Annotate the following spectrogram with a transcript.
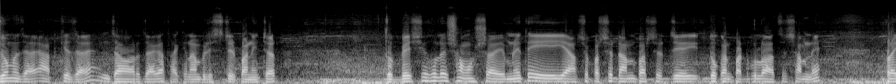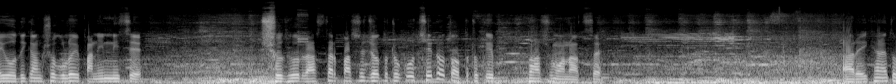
জমে যায়, আটকে যায়, যাওয়ার জায়গা থাকে না বৃষ্টির পানিটার। তো বেশি হলে সমস্যা এমনিতে এই আশেপাশে ডান পাশের যে দোকানপাটগুলো আছে সামনে, প্রায় অধিকাংশগুলোই পানির নিচে। শুধু রাস্তার পাশে যতটুকু ছিল ততটুকুই ভাসমান আছে। আর এখানে তো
